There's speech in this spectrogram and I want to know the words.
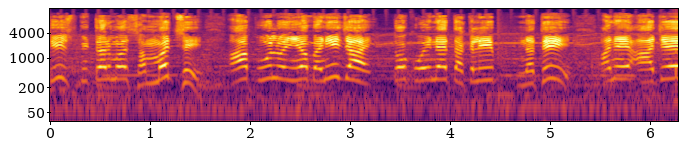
ત્રીસ મીટરમાં સંમત છે. આ પુલ અહીંયા બની જાય તો કોઈને તકલીફ નથી. અને આજે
